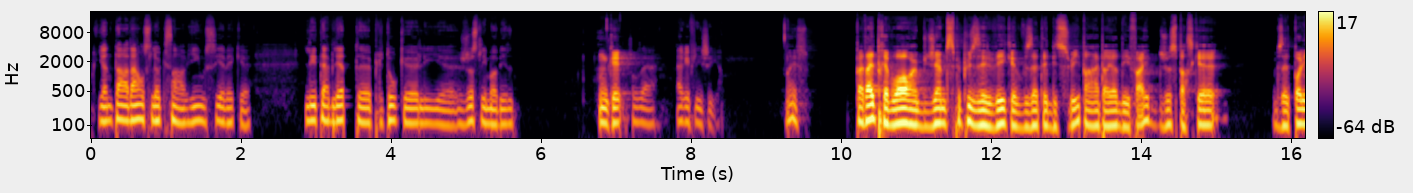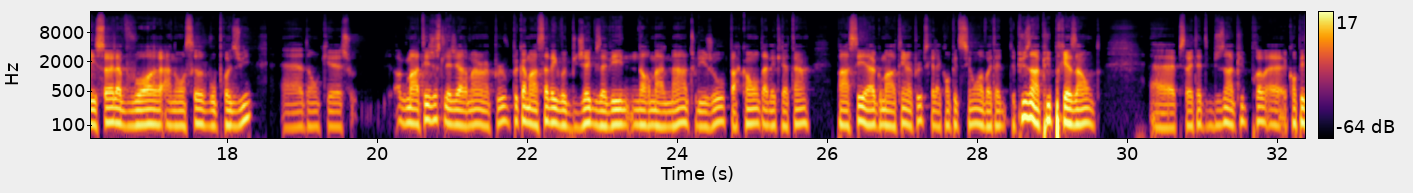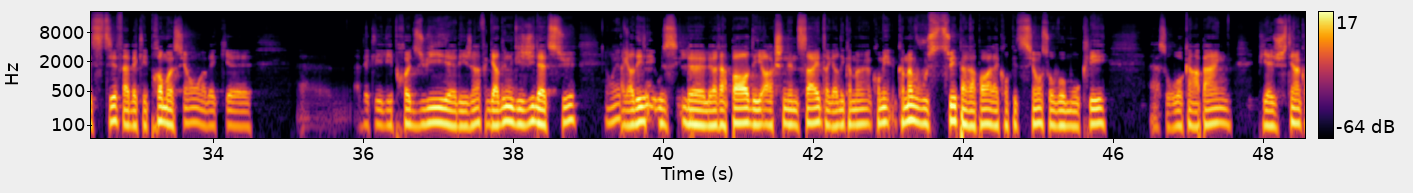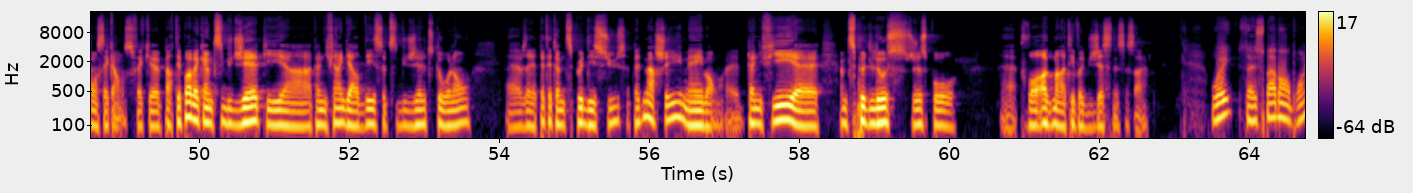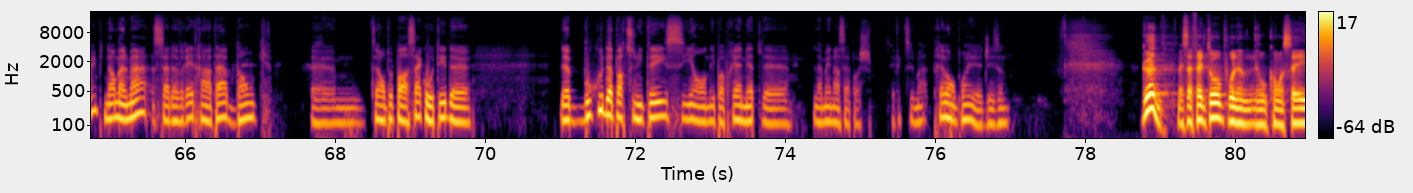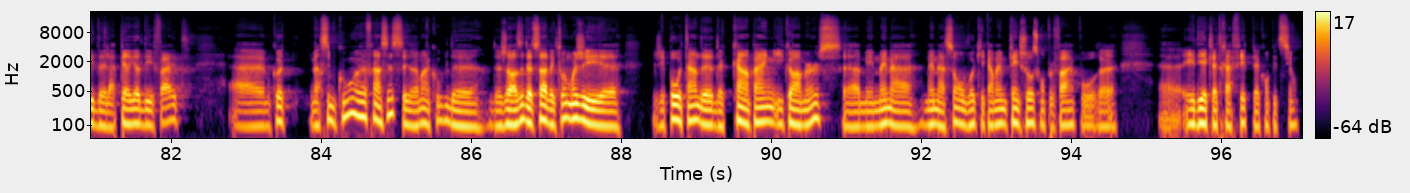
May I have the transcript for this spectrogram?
il y a une tendance là, qui s'en vient aussi avec euh, les tablettes euh, plutôt que les, euh, juste les mobiles. OK. Chose à, réfléchir. Nice. Peut-être prévoir un budget un petit peu plus élevé que vous êtes habitué pendant la période des fêtes, juste parce que vous n'êtes pas les seuls à vouloir annoncer vos produits. donc, augmenter juste légèrement un peu. Vous pouvez commencer avec votre budget que vous avez normalement tous les jours. Par contre, avec le temps, pensez à augmenter un peu puisque la compétition va être de plus en plus présente euh, puis ça va être de plus en plus euh, compétitif avec les promotions, avec, euh, avec les, produits des gens. Fait garder une vigie là-dessus. regardez aussi le, rapport des Auction Insights. Regardez comment, comment vous vous situez par rapport à la compétition sur vos mots-clés, sur vos campagnes, puis ajuster en conséquence. Fait que partez pas avec un petit budget, puis en planifiant garder ce petit budget tout au long. vous allez peut-être être un petit peu déçu. Ça peut être marcher, mais bon, planifiez un petit peu de lousse juste pour euh, pouvoir augmenter votre budget si nécessaire. Oui, c'est un super bon point. Puis normalement, ça devrait être rentable. Donc, euh, on peut passer à côté de beaucoup d'opportunités si on n'est pas prêt à mettre la main dans sa poche. Effectivement. Très bon point, Jason. Good. Mais ben, ça fait le tour pour nos conseils de la période des fêtes. Euh, écoute, merci beaucoup, Francis. C'est vraiment cool de, de, jaser de ça avec toi. Moi, j'ai j'ai pas autant de, campagnes e-commerce, euh, mais même à, même à ça, on voit qu'il y a quand même plein de choses qu'on peut faire pour euh, euh, aider avec le trafic et la compétition.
